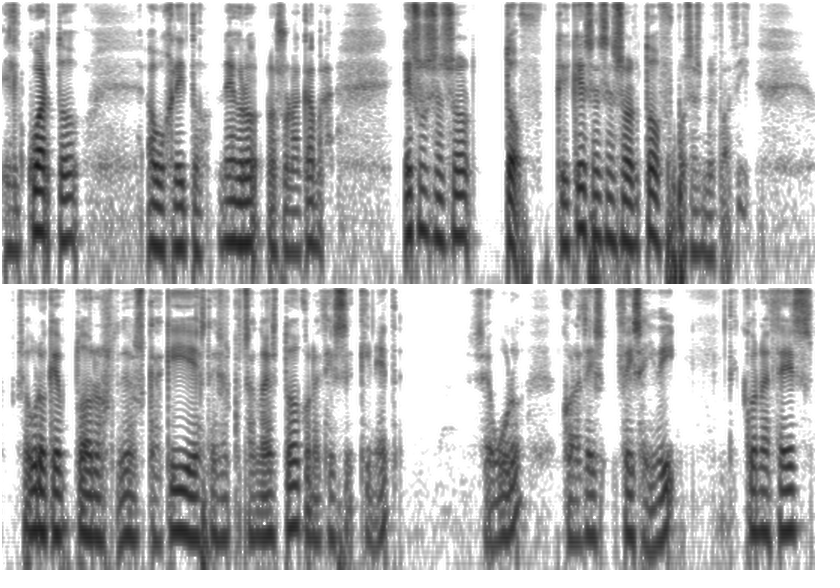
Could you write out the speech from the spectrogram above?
el, cuarto agujerito negro no es una cámara. Es un sensor TOF. ¿Qué, ¿Qué, es el sensor TOF? Pues es muy fácil. Seguro que todos los, que aquí estáis escuchando esto conocéis Kinect. Seguro. Conocéis Face ID. Conocéis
